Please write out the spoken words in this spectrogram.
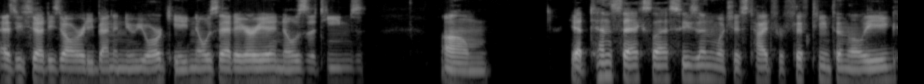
as you said, he's already been in New York. He knows that area, knows the teams. Um, he had ten sacks last season, which is tied for 15th in the league.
